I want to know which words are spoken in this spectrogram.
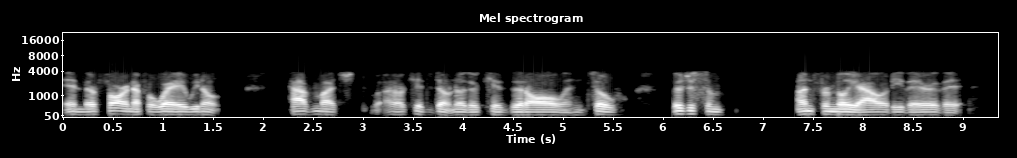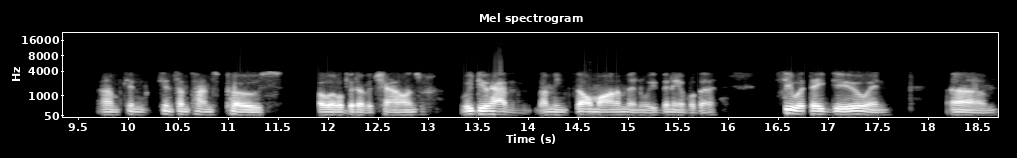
and they're far enough away. We don't have much. Our kids don't know their kids at all, and so there's just some unfamiliarity there that um, can can sometimes pose a little bit of a challenge. We do have, I mean, film on them, and we've been able to see what they do, and um,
